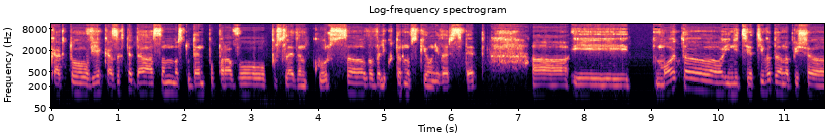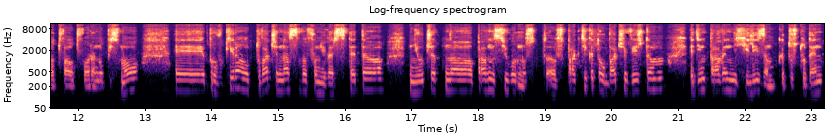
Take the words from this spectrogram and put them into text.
Както вие казахте, да, аз съм студент по право последен курс в Великотърновския университет. А, и Моята инициатива да напиша това отворено писмо е провокирана от това, че нас в университета ни учат на правна сигурност. В практиката обаче виждам един правен нихилизъм. Като студент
